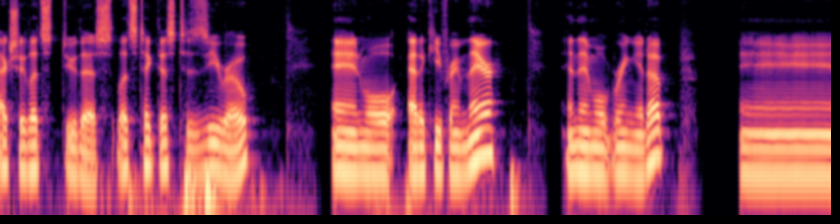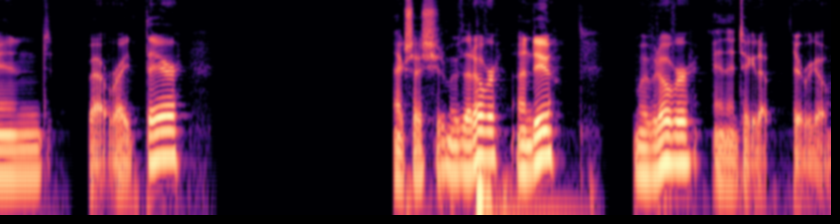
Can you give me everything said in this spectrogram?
Actually, let's do this. Let's take this to zero and we'll add a keyframe there and then we'll bring it up and about right there. Actually, I should moved that over. Undo, move it over, and then take it up. There we go.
